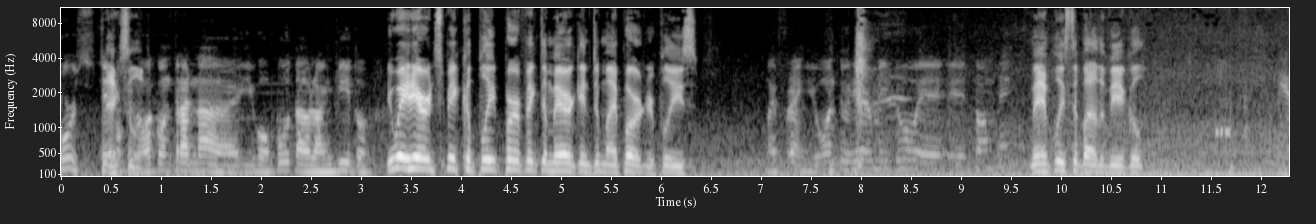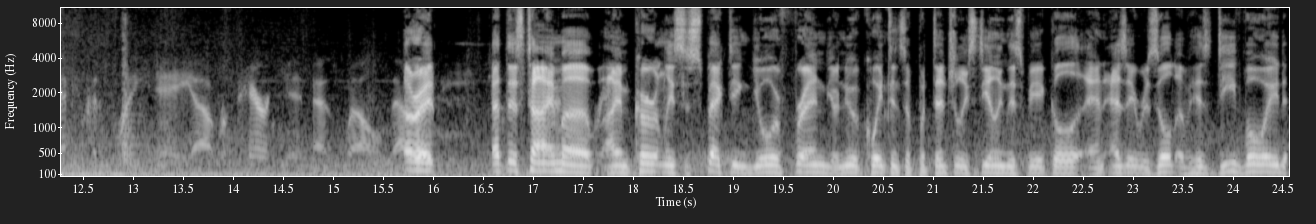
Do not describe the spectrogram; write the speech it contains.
course. Sí, Excellent. No va a encontrar nada, hijo puta, blanquito. You wait here and speak complete perfect American to my partner, please. My friend, you want to hear me do a, a Tom Hanks? Man, please step out of the vehicle. Yeah, if you could bring a uh, repair kit as well. That All. At this time, uh, I am currently suspecting your friend, your new acquaintance, of potentially stealing this vehicle, and as a result of his devoid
